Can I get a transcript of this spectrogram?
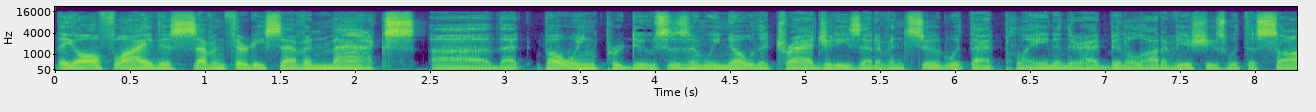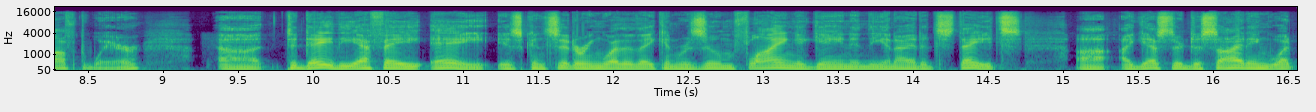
they all fly this 737 MAX uh, that Boeing produces, and we know the tragedies that have ensued with that plane, and there had been a lot of issues with the software. Uh, today, the FAA is considering whether they can resume flying again in the United States. Uh, I guess they're deciding what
